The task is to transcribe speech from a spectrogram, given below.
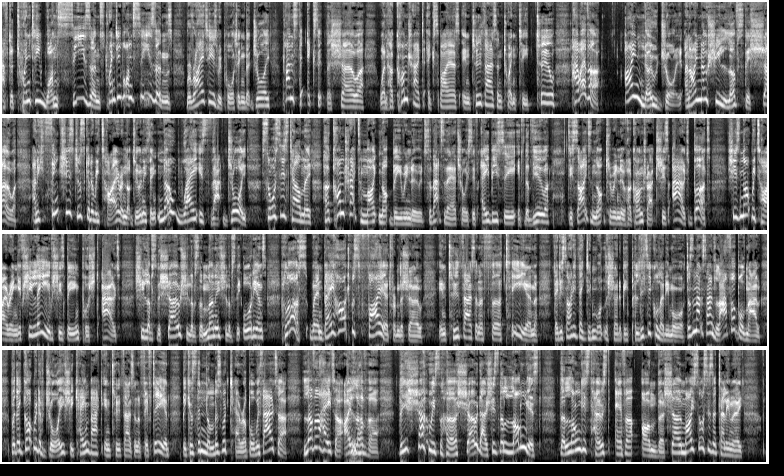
After 21 seasons, 21 seasons, Variety is reporting that Joy plans to exit the show uh, when her contract expires in 2022. However, I know Joy, and I know she loves this show, and he thinks she's just going to retire and not do anything. No way is that Joy. Sources tell me her contract might not be renewed, so that's their choice. If ABC, if the viewer decides not to renew her contract, she's out, but she's not retiring. If she leaves, she's being pushed out. She loves the show, she loves the money, she loves the audience. Plus, when Behar was fired from the show in 2013, they decided they didn't want the show to be political anymore. Doesn't that sound laughable now? But they got rid of Joy. She came back in 2015 because the numbers were terrible without her. Love or hate her, I love her. This show is her show now. She's the longest, the longest host ever on the show. My sources are telling me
